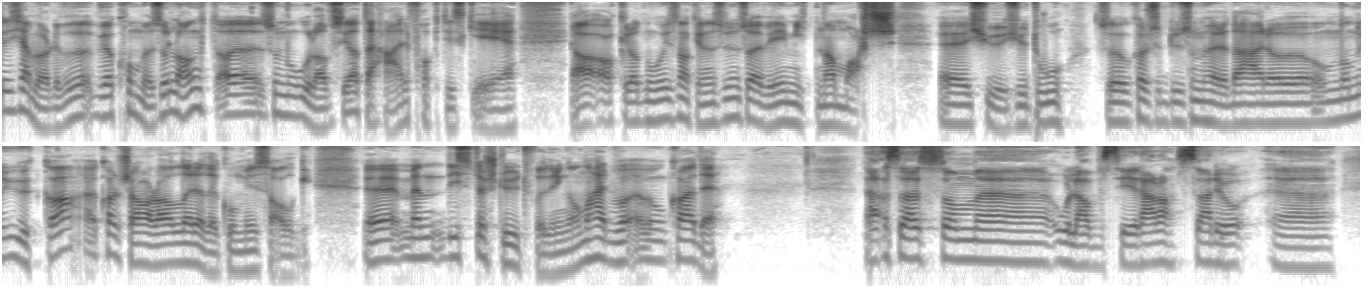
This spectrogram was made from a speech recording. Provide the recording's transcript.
Vi har kommet så langt, som Olav sier, at det her faktisk er Ja, akkurat nå i snakkende stund så er vi i midten av mars eh, 2022. Så kanskje du som hører det her om noen uker, eh, kanskje har det allerede kommet i salg. Eh, Men de største utfordringene her, hva, hva er det? Ja, altså, som eh, Olav sier her, da, så er det jo eh,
